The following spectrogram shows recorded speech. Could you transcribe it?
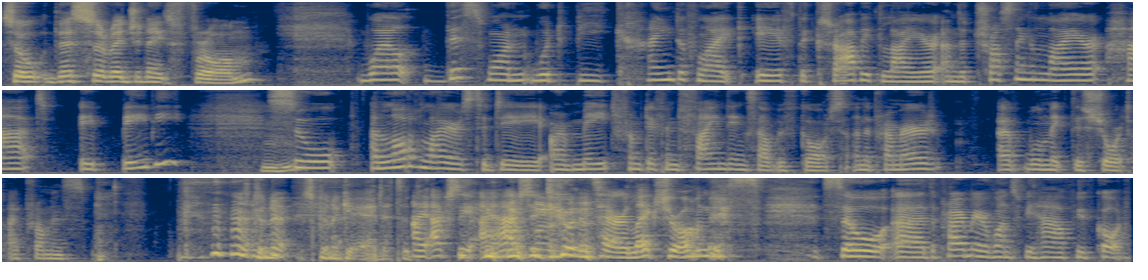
So this originates from Well, this one would be kind of like if the Kravik lyre and the Trussing lyre had a baby. Mm-hmm. So a lot of lyres today are made from different findings that we've got, and the primary. I uh, will make this short, I promise. It's gonna, it's gonna get edited. I actually, I actually do an entire lecture on this. So uh, the primary ones we have, we've got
